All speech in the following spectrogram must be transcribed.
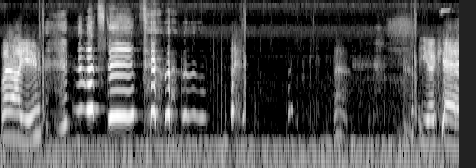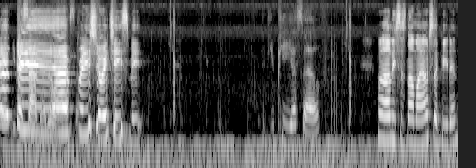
Where are you? Upstairs. Are you okay? You don't sound dead. I don't know why I I'm asked pretty sure he chased me. Did you pee yourself? Well, at least it's not my house I peed in.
